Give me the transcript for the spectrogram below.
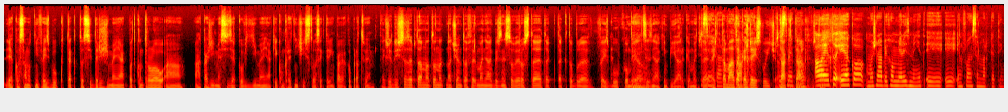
jako samotný Facebook, tak to si držíme nějak pod kontrolou a a každý měsíc jako vidíme nějaký konkrétní číslo, se kterým pak jako pracujeme. Takže když se zeptám na to, na, na čem ta firma nějak biznisově roste, tak, tak to bude Facebook kombinaci jo. s nějakým PRkem. Ať, ať tam máte tak. každý svůj čas. tak, tak, tak. Ale je to i jako, možná bychom měli zmínit i, i influencer marketing.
